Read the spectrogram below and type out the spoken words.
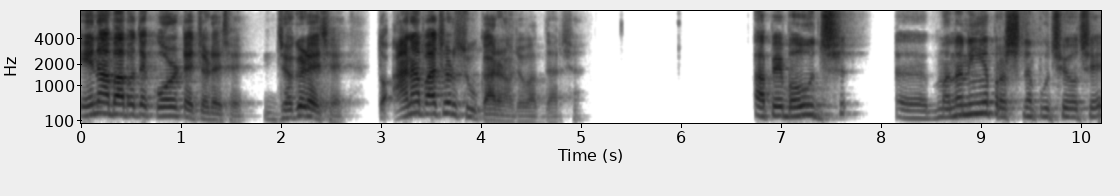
એના બાબતે કોર્ટે ચડે છે ઝઘડે છે. તો આના પાછળ શું કારણો જવાબદાર છે? આપે બહુ જ મનનીય પ્રશ્ન પૂછ્યો છે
